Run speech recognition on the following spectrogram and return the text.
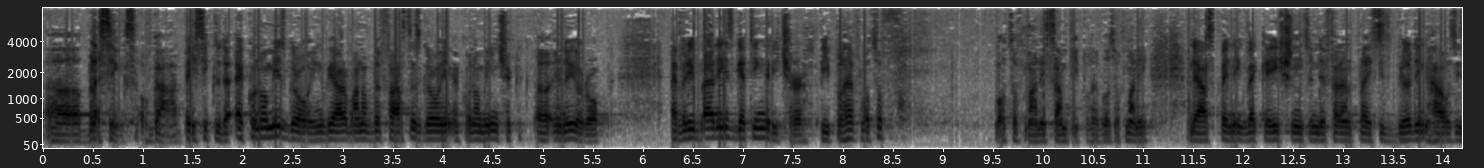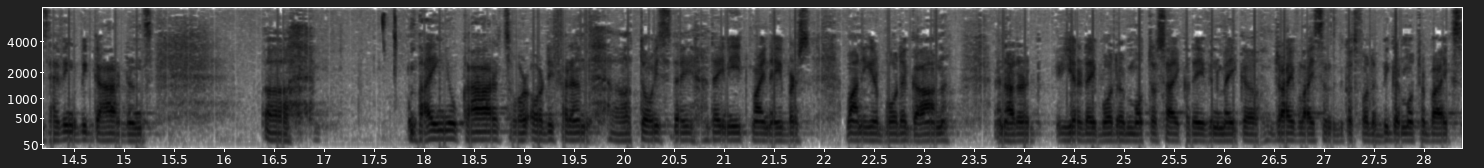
uh, blessings of God. Basically, the economy is growing. We are one of the fastest growing economy in, Czech, uh, in Europe. Everybody is getting richer. People have lots of lots of money. Some people have lots of money, and they are spending vacations in different places, building houses, having big gardens. Uh, buying new cars or, or different uh, toys they, they need. My neighbors one year bought a gun, another year they bought a motorcycle. They even make a drive license because for the bigger motorbikes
